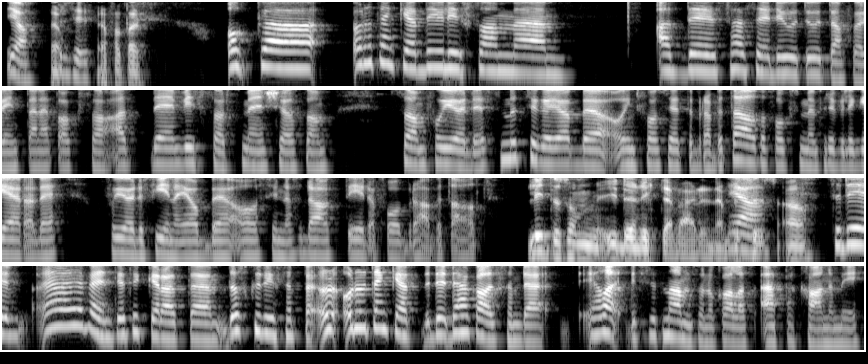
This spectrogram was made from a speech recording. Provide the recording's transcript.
Ja, Ja, precis. Jag fattar. Och, eh, och då tänker jag att det är ju liksom... att det, så här ser det ut utanför internet också. Att det är en viss sorts människor som, som får göra det smutsiga jobbet och inte får så jättebra betalt och folk som är privilegierade får göra det fina jobbet och synas dagtid och få bra betalt. Lite som i den riktiga världen, ja, precis. Ja. Så det, ja, jag vet inte, jag tycker att eh, då skulle till exempel, och, och då tänker jag att det, det här kallas som det, hela, det finns ett namn som kallas app economy.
